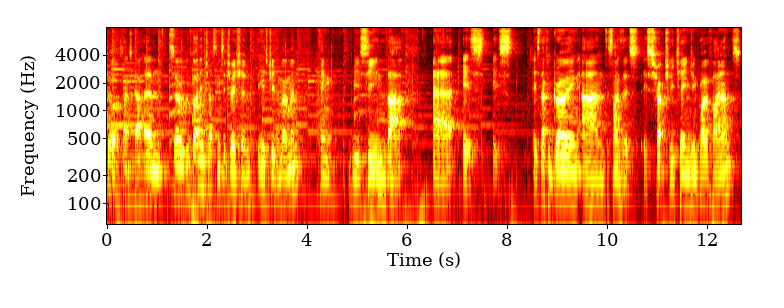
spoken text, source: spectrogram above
sure. Thanks, Kat. Um, so we've got an interesting situation ESG at the moment. I think we've seen that uh, it's it's it's definitely growing, and the signs that it's it's structurally changing private finance.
